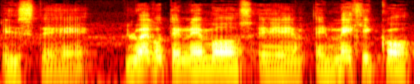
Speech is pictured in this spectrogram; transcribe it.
Este, luego tenemos eh, en México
